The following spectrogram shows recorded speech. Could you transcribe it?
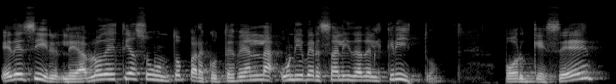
Es decir, le hablo de este asunto para que ustedes vean la universalidad del Cristo, porque sé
